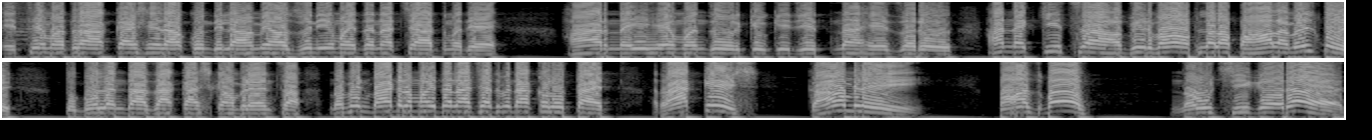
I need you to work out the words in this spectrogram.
इथे मात्र आकाशने दाखवून दिलं. आम्ही अजूनही मैदानाच्या आतमध्ये हार नाही हे मंजूर क्योंकि जितना हे जरूर. हा नक्कीच आविर्भाव आपल्याला पाहायला मिळतोय. तो गोलंदाज आकाश कांबळे यांचा. नवीन बॅटर मैदानाच्या आतमध्ये दाखल होत आहेत. राकेश कांबळे. पाच बॉल नऊची गरज.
